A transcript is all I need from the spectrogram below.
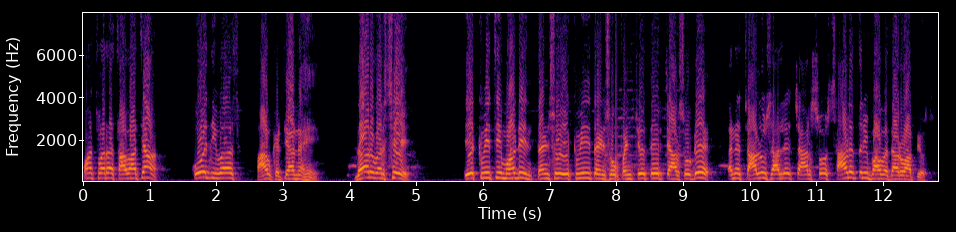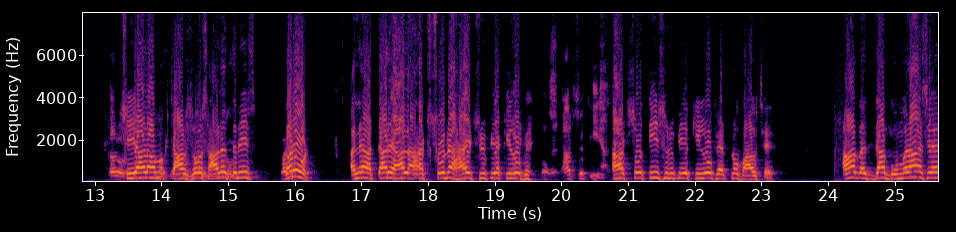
પાંચ વર્ષ આવા ત્યાં કોઈ દિવસ ભાવ ઘટ્યા નહીં. દર વર્ષે એકવીસથી મોડી મોડીને ત્રણસો એકવીસ ત્રણસો પંચોતેર ચારસો બે અને ચાલુ સાલે ચારસો સાડત્રીસ ભાવ વધારો આપ્યો છે. શિયાળામાં ચારસો સાડત્રીસ કરોડ. અને અત્યારે હાલ આઠસો ને સાઠ રૂપિયા કિલો આઠસો ત્રીસ રૂપિયા કિલો ફેટનો ભાવ છે. આ બધા ગુમરા છે.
